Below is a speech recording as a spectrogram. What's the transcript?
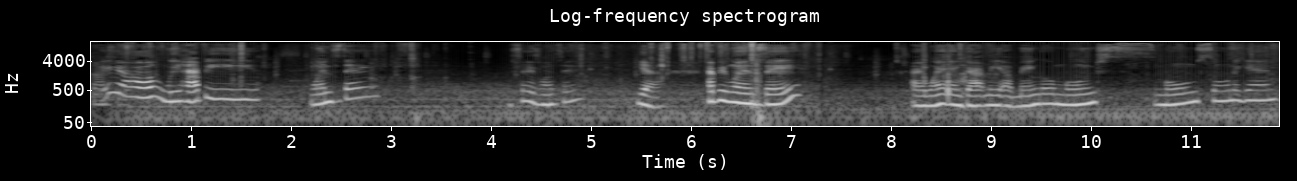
So Hey y'all, we happy Wednesday. Today's Wednesday? Yeah. Happy Wednesday. I went and got me a mango moon moonsoon again.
